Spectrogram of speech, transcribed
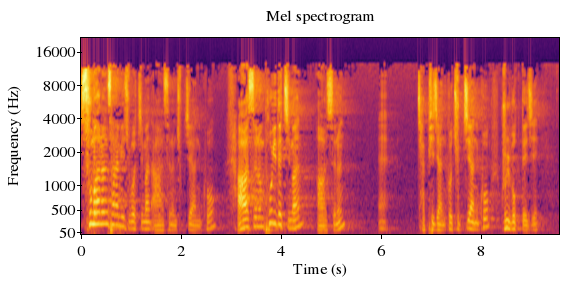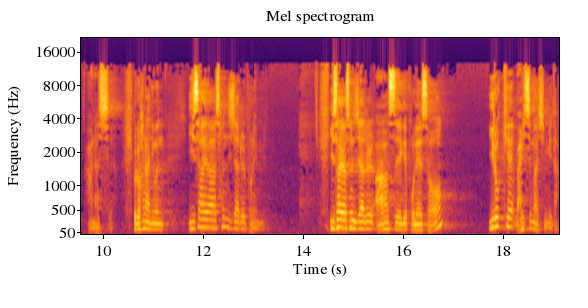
수많은 사람이 죽었지만 아하스는 죽지 않고 아하스는 포위됐지만 아하스는 예, 잡히지 않고 죽지 않고 굴복되지 않았어요. 그리고 하나님은 이사야 선지자를 보냅니다. 이사야 선지자를 아하스에게 보내서 이렇게 말씀하십니다.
